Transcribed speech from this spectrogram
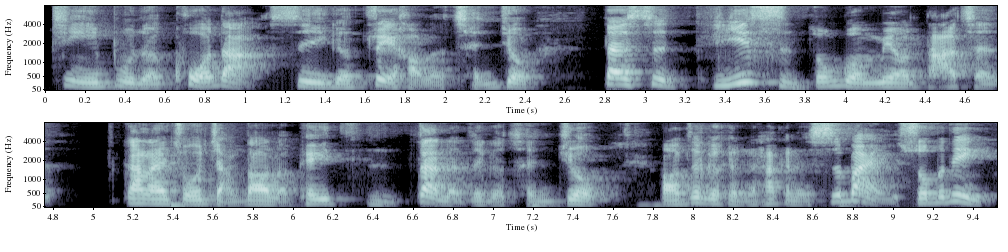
进一步的扩大是一个最好的成就，但是即使中国没有达成刚才所讲到的可以止战的这个成就啊，这个可能他可能失败也说不定。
